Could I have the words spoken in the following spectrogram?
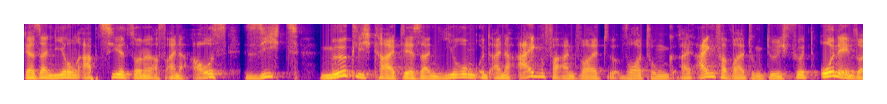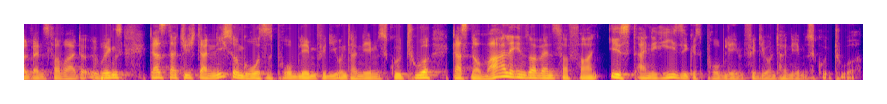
der Sanierung abzielt, sondern auf eine Aussichtsmöglichkeit der Sanierung und eine Eigenverantwortung, Eigenverwaltung durchführt, ohne Insolvenzverwalter übrigens. Das ist natürlich dann nicht so ein großes Problem für die Unternehmenskultur. Das normale Insolvenzverfahren ist ein riesiges Problem für die Unternehmenskultur.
